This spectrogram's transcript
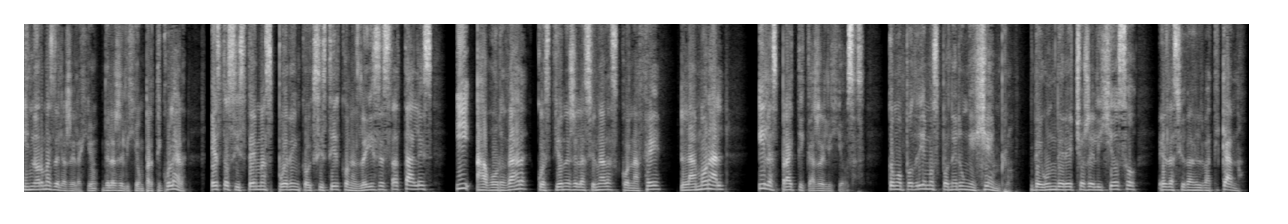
y normas de la religión particular. Estos sistemas pueden coexistir con las leyes estatales y abordar cuestiones relacionadas con la fe, la moral y las prácticas religiosas. Como podríamos poner un ejemplo de un derecho religioso es la Ciudad del Vaticano,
